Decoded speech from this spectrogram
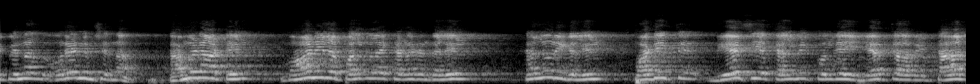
இப்ப என்ன ஒரே நிமிஷம் தான் தமிழ்நாட்டில் மாநில பல்கலைக்கழகங்களில் கல்லூரிகளில் படித்து தேசிய கல்விக் கொள்கையை ஏற்காவிட்டால்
